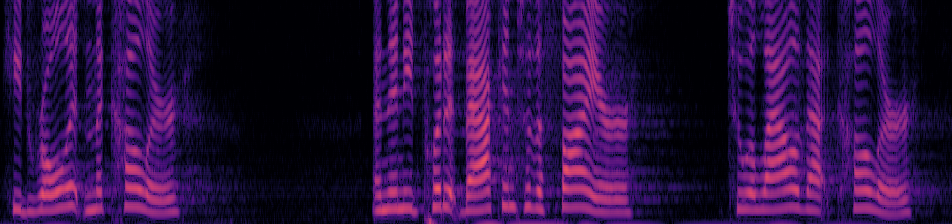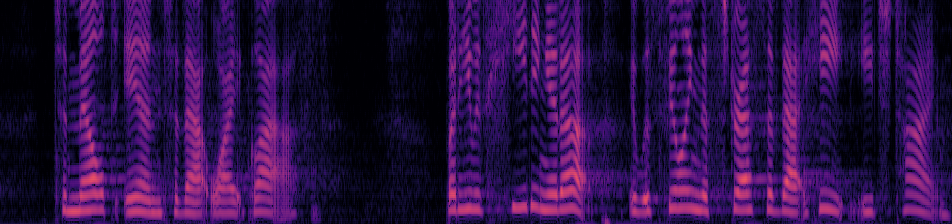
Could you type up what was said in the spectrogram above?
he'd roll it in the color, and then he'd put it back into the fire to allow that color to melt into that white glass. But he was heating it up. It was feeling the stress of that heat each time.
